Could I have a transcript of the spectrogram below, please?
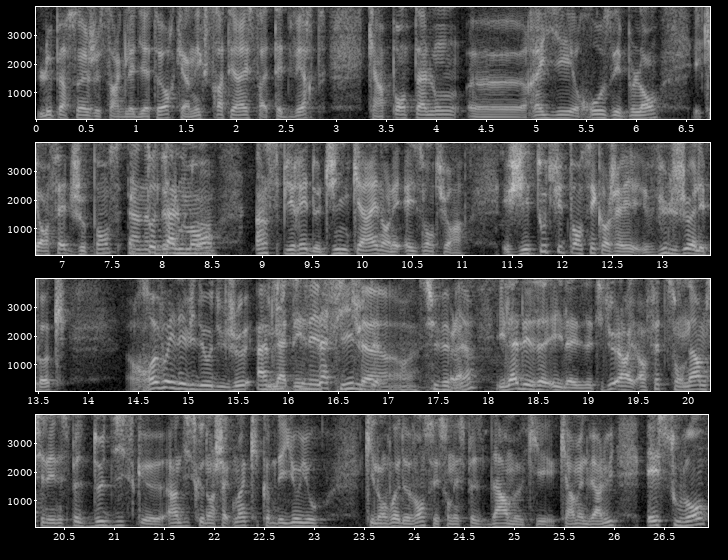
le personnage de Star Gladiator, qui est un extraterrestre à tête verte, qui a un pantalon euh, rayé rose et blanc, et qui en fait, je pense, est totalement toi. inspiré de Jim Carrey dans les Ace Ventura. Et j'y ai tout de suite pensé quand j'avais vu le jeu à l'époque. Revoyez des vidéos du jeu, il a des attitudes. euh, suivez Voilà. bien. Il a des, il a des attitudes. Alors en fait, son arme, c'est une espèce de disque, un disque dans chaque main qui est comme des yo-yo qu'il envoie devant. C'est son espèce d'arme qui, qui ramène vers lui. Et souvent,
